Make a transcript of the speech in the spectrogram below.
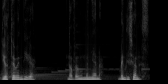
Dios te bendiga. Nos vemos mañana. Bendiciones.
